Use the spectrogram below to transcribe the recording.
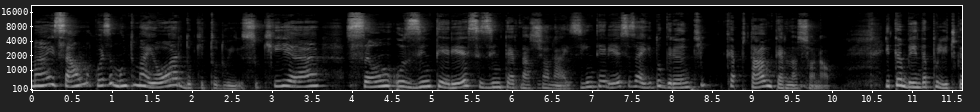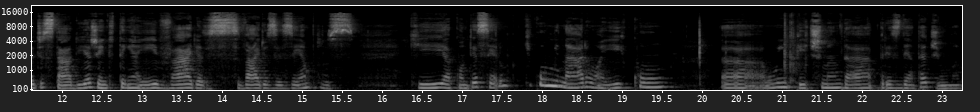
mas há uma coisa muito maior do que tudo isso, que é, são os interesses internacionais, interesses aí do grande capital internacional e também da política de Estado. E a gente tem aí várias, vários exemplos que aconteceram, que culminaram aí com uh, o impeachment da presidenta Dilma.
